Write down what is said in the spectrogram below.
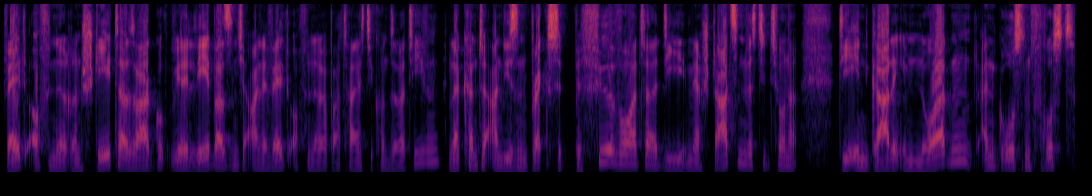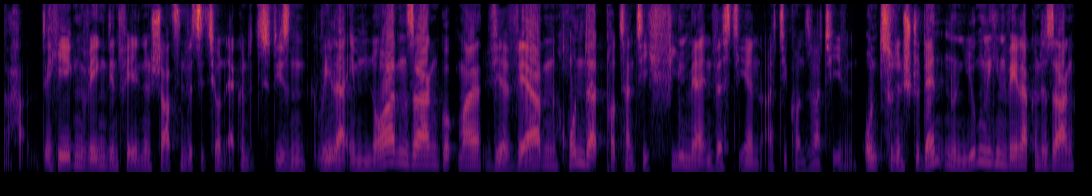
weltoffeneren Städter sagen, wir Labour sind ja eine weltoffenere Partei als die Konservativen. Und er könnte an diesen Brexit-Befürworter, die mehr Staatsinvestitionen, die in, gerade im Norden einen großen Frust hegen wegen den fehlenden Staatsinvestitionen, er könnte zu diesen Wähler im Norden sagen, guck mal, wir werden hundertprozentig viel mehr investieren als die Konservativen. Und zu den Studenten und jugendlichen Wähler könnte sagen,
